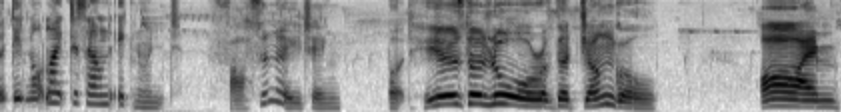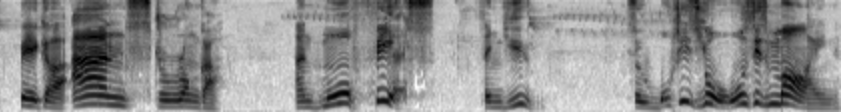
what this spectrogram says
but did not like to sound ignorant. Fascinating. But here's the law of the jungle. I'm bigger and stronger and more fierce than you. So what is yours is mine.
